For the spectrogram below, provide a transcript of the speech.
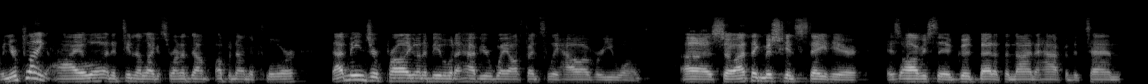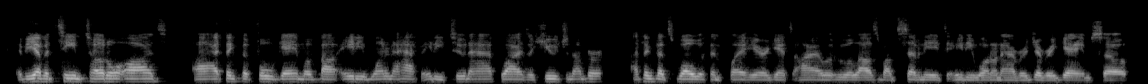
When you're playing Iowa and a team that likes running down up and down the floor, that means you're probably going to be able to have your way offensively however you want. Uh, so I think Michigan State here is obviously a good bet at the nine and a half or the ten. If you have a team total odds, uh, I think the full game of about 81 and a half, 82 and a half, why is a huge number. I think that's well within play here against Iowa, who allows about 78 to 81 on average every game. So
